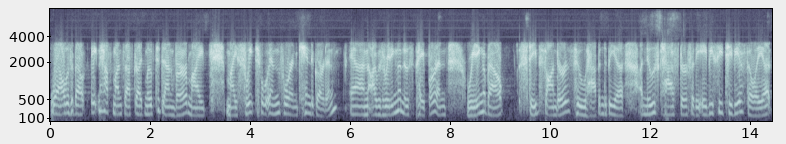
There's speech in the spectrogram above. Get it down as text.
Well, it was about eight and a half months after I'd moved to Denver. My my sweet twins were in kindergarten, and I was reading the newspaper and reading about Steve Saunders, who happened to be a, a newscaster for the ABC TV affiliate,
